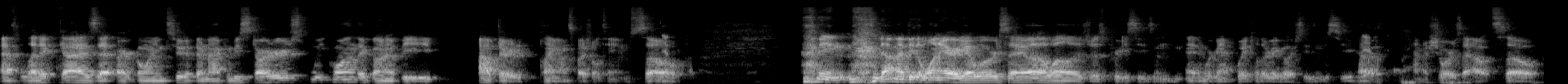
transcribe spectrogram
athletic guys that are going to, if they're not going to be starters week one, they're going to be out there playing on special teams. So. Yep I mean, that might be the one area where we say, oh, well, it's just preseason and we're going to have to wait till the regular season to see how yeah. it kind of shores out. So,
